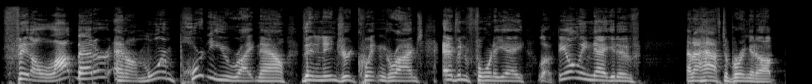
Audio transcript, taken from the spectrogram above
fit a lot better and are more important to you right now than an injured Quentin Grimes, Evan Fournier. Look, the only negative, and I have to bring it up,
